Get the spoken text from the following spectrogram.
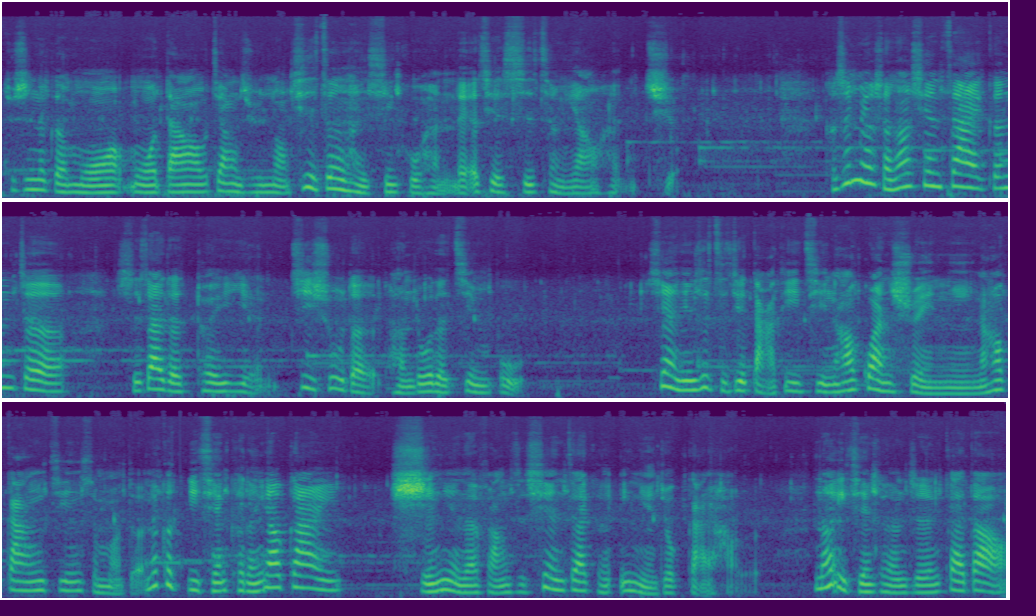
就是那个磨磨刀这样去弄，其实真的很辛苦很累，而且时程要很久。可是没有想到现在跟着时代的推演，技术的很多的进步，现在已经是直接打地基，然后灌水泥，然后钢筋什么的，那个以前可能要盖十年的房子，现在可能一年就盖好了。然后以前可能只能盖到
